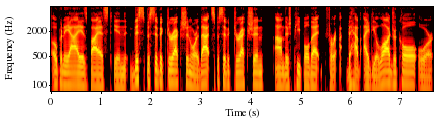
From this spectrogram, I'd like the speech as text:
OpenAI is biased in this specific direction or that specific direction. Um, there's people that for that have ideological or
